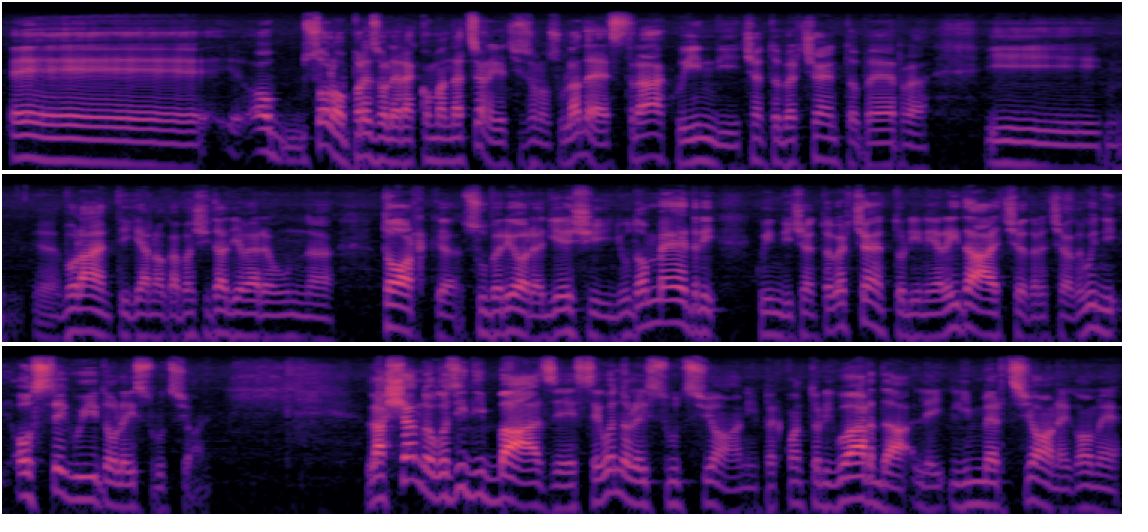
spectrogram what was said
e ho solo preso le raccomandazioni che ci sono sulla destra quindi 100% per i eh, volanti che hanno capacità di avere un torque superiore a 10 Nm quindi 100% linearità eccetera eccetera. Quindi ho seguito le istruzioni lasciando così di base e seguendo le istruzioni per quanto riguarda l'immersione come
